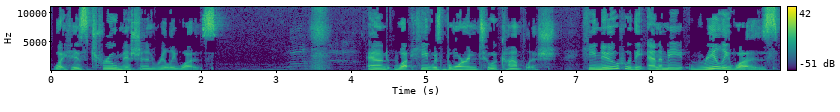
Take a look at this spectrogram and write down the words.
what his true mission really was and what he was born to accomplish. He knew who the enemy really was,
